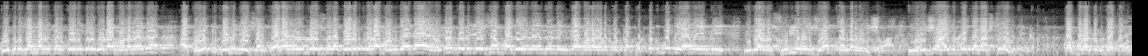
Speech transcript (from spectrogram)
కూతురు సంబంధించిన కోరికలు కూడా మనమేగా ఆ కొడుకు పెళ్ళి చేశాం. కోడలు నీళ్ళు కోరిక కూడా మనదేగా. ఏమిటో పెళ్ళి చేశాం పదివేలు ఏంటంటే ఇంకా మనవడ పుట్ల పుట్టకపోతే ఏమైంది? ఇదేమైనా సూర్యవంశమా చంద్రవంశమా ఈ వంశం ఆగిపోతే నష్టం ఏమిటి ఇక్కడ? కొంపలు అంటుకుపోతాయి.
